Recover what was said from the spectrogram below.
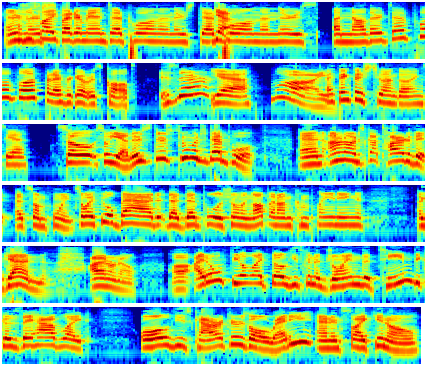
And it's just like Spider Man, Deadpool, and then there's Deadpool, Yeah. and then there's another Deadpool book, but I forget what it's called. is there? Yeah. Why? I think there's two ongoings, yeah. So so yeah, there's there's too much Deadpool. And I don't know, I just got tired of it at some point. So I feel bad that Deadpool is showing up and I'm complaining again. I don't know. Uh, I don't feel like though he's going to join the team because they have like all of these characters already and it's like, you know,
